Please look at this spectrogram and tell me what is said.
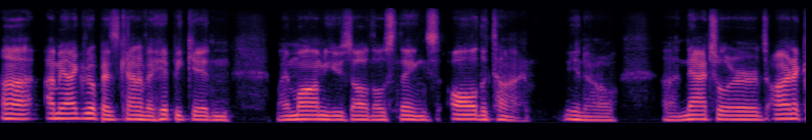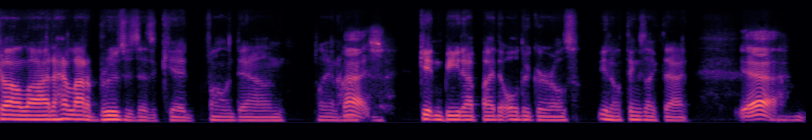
Uh, I mean, I grew up as kind of a hippie kid, and my mom used all those things all the time. You know, uh, natural herbs, arnica a lot. I had a lot of bruises as a kid, falling down, playing hockey, nice. getting beat up by the older girls. You know, things like that. Yeah. Um,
